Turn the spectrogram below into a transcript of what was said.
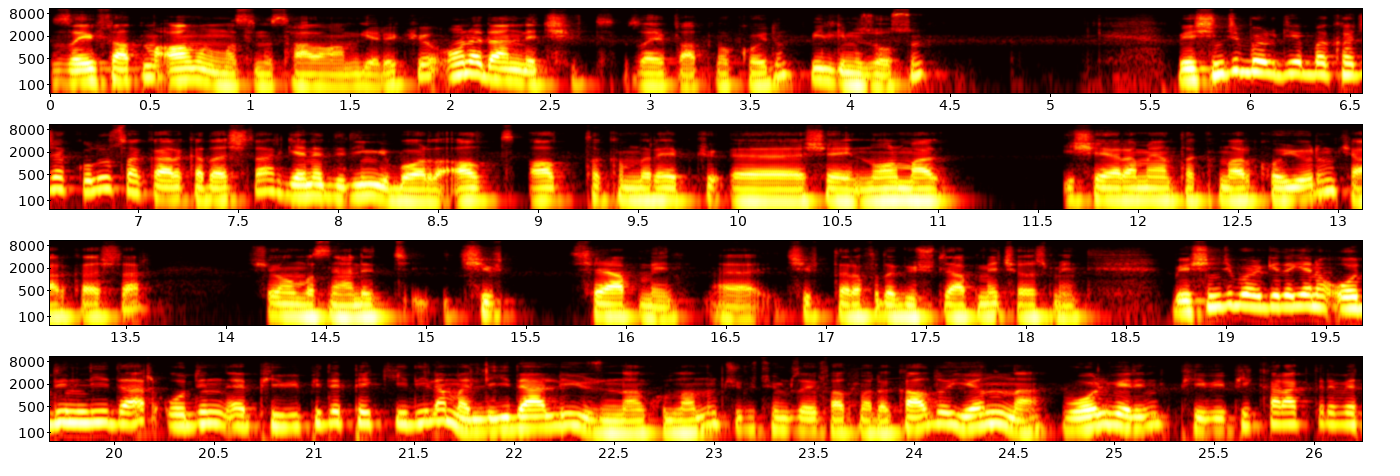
zayıflatma almamasını sağlamam gerekiyor. O nedenle çift zayıflatma koydum. Bilginiz olsun. Beşinci bölgeye bakacak olursak arkadaşlar gene dediğim gibi bu arada alt alt takımları hep e, şey normal işe yaramayan takımlar koyuyorum ki arkadaşlar şey olmasın yani çift şey yapmayın. E, çift tarafı da güçlü yapmaya çalışmayın. Beşinci bölgede gene Odin lider. Odin e, PvP'de pek iyi değil ama liderliği yüzünden kullandım. Çünkü tüm zayıflatmaları kaldı. Yanına Wolverine PvP karakteri ve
